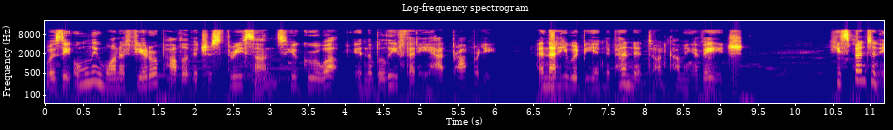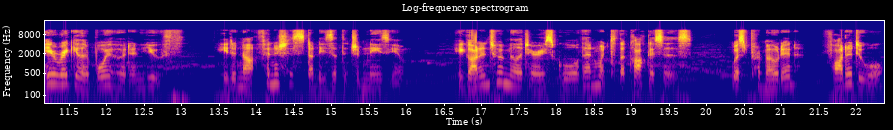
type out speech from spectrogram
was the only one of Fyodor Pavlovitch's three sons who grew up in the belief that he had property, and that he would be independent on coming of age. He spent an irregular boyhood and youth. He did not finish his studies at the gymnasium. He got into a military school, then went to the Caucasus, was promoted, fought a duel,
